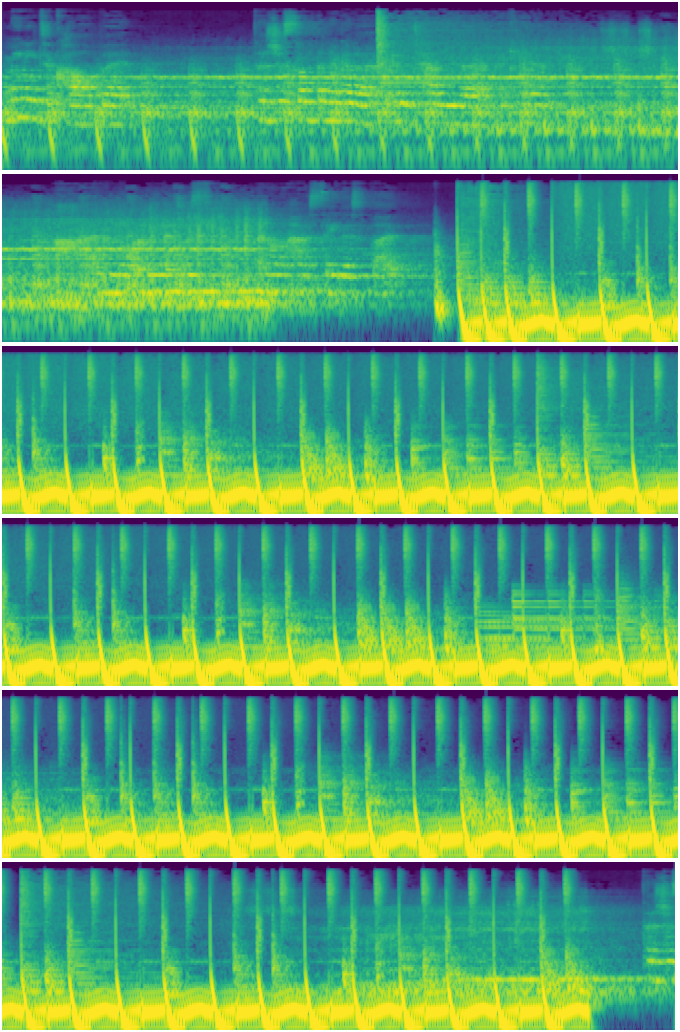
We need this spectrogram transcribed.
meaning to call, but there's just something I gotta, I gotta tell you that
